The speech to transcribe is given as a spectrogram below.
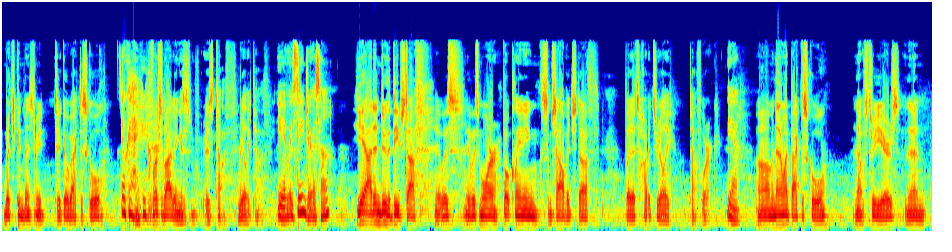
which convinced me to go back to school. Okay. Commercial diving is is tough, really tough. yeah, it's dangerous, huh? Yeah, I didn't do the deep stuff. It was it was more boat cleaning, some salvage stuff, but it's it's really tough work. Yeah. Um, and then I went back to school, and that was three years. And then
